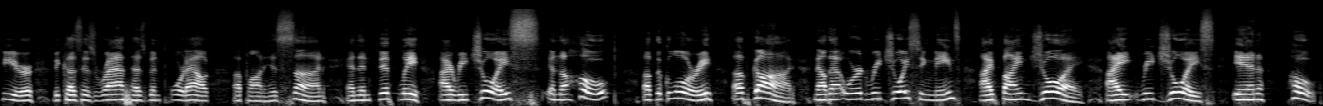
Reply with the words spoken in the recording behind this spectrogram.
fear because his wrath has been poured out upon his Son. And then, fifthly, I rejoice in the hope of the glory of God. Now, that word rejoicing means I find joy. I rejoice in hope.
